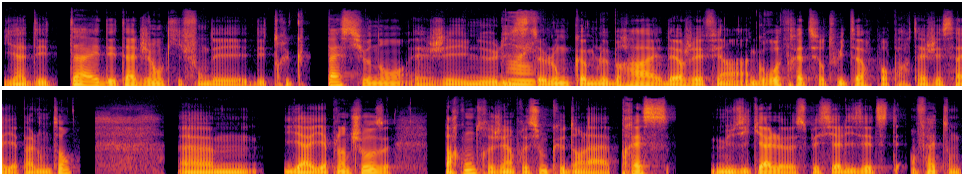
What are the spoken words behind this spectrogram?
Il y a des tas et des tas de gens qui font des, trucs passionnants. J'ai une liste longue comme le bras. Et d'ailleurs, j'avais fait un gros thread sur Twitter pour partager ça il n'y a pas longtemps. Euh, il y, a, plein de choses. Par contre, j'ai l'impression que dans la presse musicale spécialisée, en fait, on,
